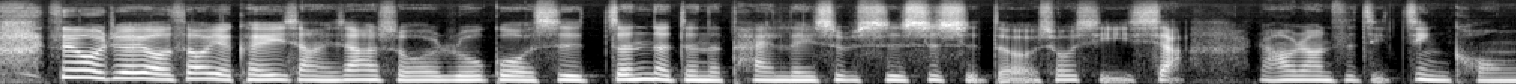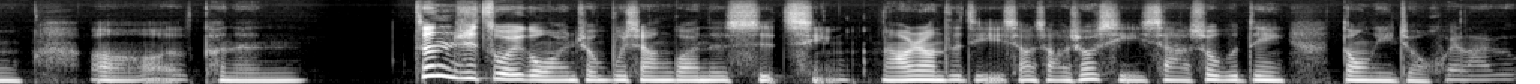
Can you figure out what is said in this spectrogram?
所以我觉得有时候也可以想一下，说如果是真的真的太累，是不是适时的休息一下，然后让自己净空？呃，可能。真的去做一个完全不相关的事情，然后让自己小小休息一下，说不定动力就回来了。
